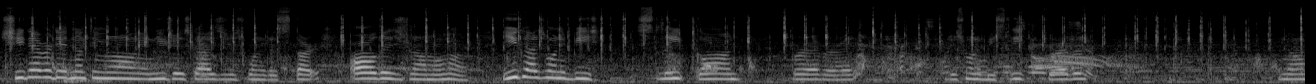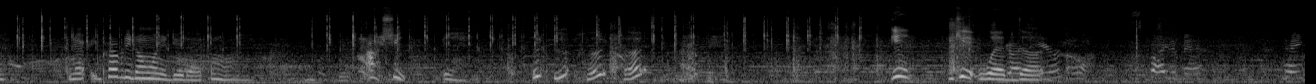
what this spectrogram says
She never did nothing wrong, and you just guys just wanted to start all this drama, huh? You guys want to be sleep gone forever, right? Just want to be sleep forever? No, no, you probably don't want to do that. Come on. Ah, shoot. Get, get webbed up. Oh, Spider-Man. Thank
